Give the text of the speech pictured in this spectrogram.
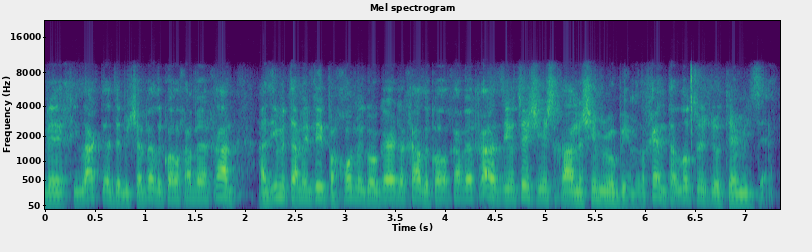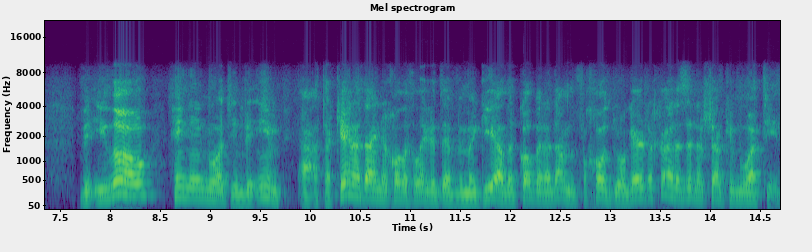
וחילקת את זה בשווה לכל אחד ואחד, אז אם אתה מביא פחות מגורגרת אחד לכל אחד ואחד, אז זה יוצא שיש לך אנשים מרובים, ולכן אתה לא צריך יותר מזה. ואילו הן אין מועטים. ואם אתה כן עדיין יכול לחלק את זה ומגיע לכל בן אדם לפחות גרוגרת אחד, אז זה נחשב כמועטים.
